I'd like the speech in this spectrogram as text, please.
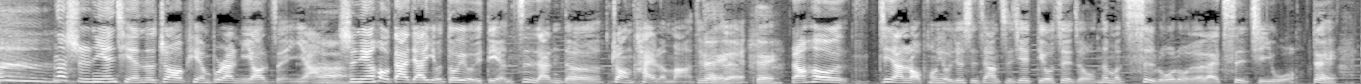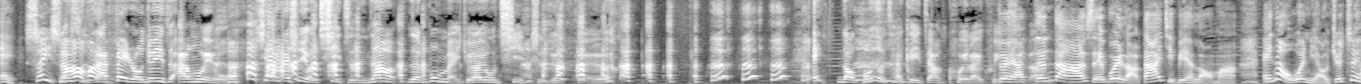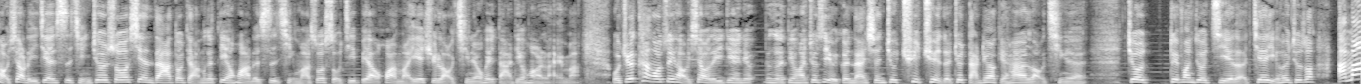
那十年前的照片，不然你要怎样？十年后大家有都有一点自然的状态了嘛，对不对？对。然后既然老朋友就是这样直接丢这种那么赤裸裸的来刺激我，对，哎，所以说，然后后来费荣就一直安慰我，现在还是有气质，你知道，人不美就要用气质就对了。哎，老朋友才可以这样亏来亏去。对啊，真的啊，谁不会老？大家一起变老嘛。哎，那我问你啊，我觉得最好笑的一件事情就是说，现在大家都讲那个电话的事情嘛，说手机不要换嘛，也许老情人会打电话来嘛。我觉得看过最好笑的一件电那个电话，就是有一个男生就确切的就打电话给他的老情人，就对方就接了，接了以后就说：“阿妈，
